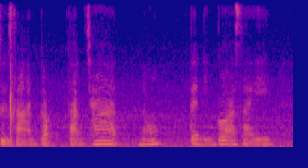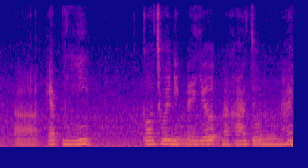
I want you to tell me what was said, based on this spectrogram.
สื่อสารกับต่างชาติเนาะแต่หนิงก็อาศัยอแอปนี้ ก็ช่วยหนิงได้เยอะนะคะ จนให้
